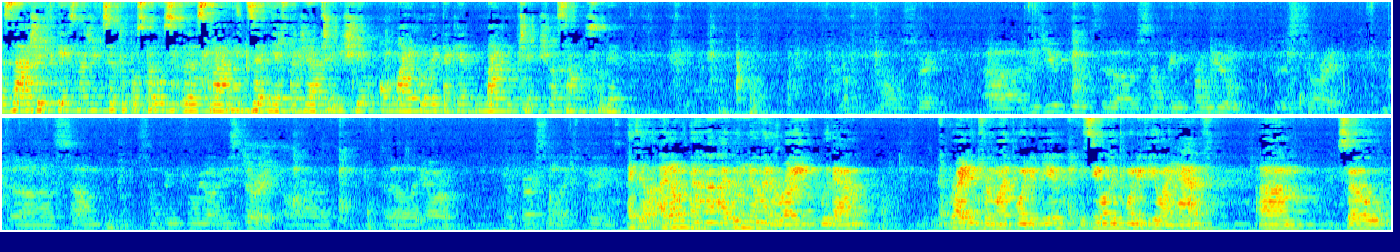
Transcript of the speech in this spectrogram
zážitky, snažím se tu postavu stvárnit zevnitř, takže já přemýšlím o Michaelovi tak, jak Michael přemýšlel sám o sobě. something from you to the story, uh, some something from your history or uh, your personal experience? I don't. I don't know how. I wouldn't know how to write without writing from my point of view. It's the only point of view I have. Um, so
